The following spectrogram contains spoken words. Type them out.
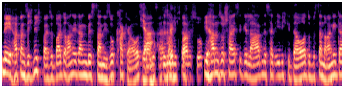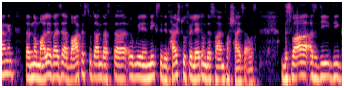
Nee, hat man sich nicht, weil sobald du rangegangen bist, sahen die so kacke aus. Ja, das also echt nicht war das so? Die haben so scheiße geladen, das hat ewig gedauert. Du bist dann rangegangen, dann normalerweise erwartest du dann, dass da irgendwie die nächste Detailstufe lädt und das sah einfach scheiße aus. Das war, also die, die,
